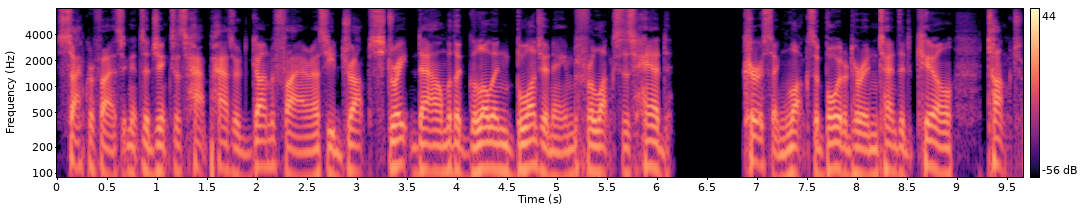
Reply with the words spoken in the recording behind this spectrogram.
sacrificing it to Jinx's haphazard gunfire as he dropped straight down with a glowing bludgeon aimed for Lux's head. Cursing, Lux aborted her intended kill, tucked,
